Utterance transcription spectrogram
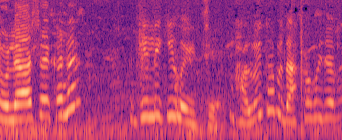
চলে আসে এখানে? গেলে কি হয়েছে? ভালোই তো হবে দেখা হয়ে যাবে।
